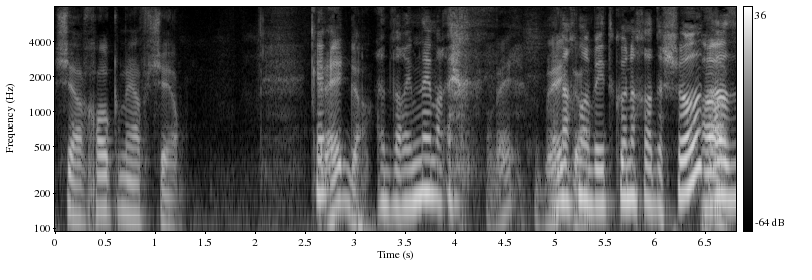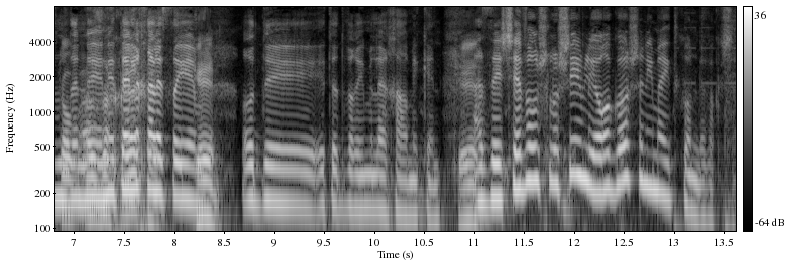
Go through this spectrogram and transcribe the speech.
שהחוק מאפשר. כן. רגע, הדברים נאמרים. רגע. אנחנו בעדכון החדשות, אה, אז טוב, נ- אז ניתן אחרי לך לסיים כן. עוד אה, את הדברים לאחר מכן. כן. אז אה, שבע ושלושים, ליאור הגושן עם העדכון, בבקשה.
